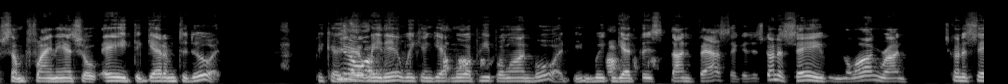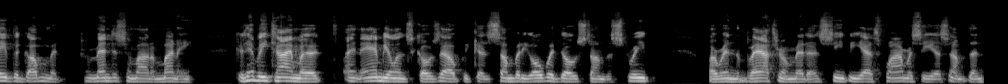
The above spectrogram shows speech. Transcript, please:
some financial aid to get them to do it. Because you know, that way there we can get uh, more uh, people on board and we uh, can get this done faster because it's going to save in the long run, it's going to save the government tremendous amount of money. Because every time a, an ambulance goes out because somebody overdosed on the street, or in the bathroom at a CVS pharmacy or something,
